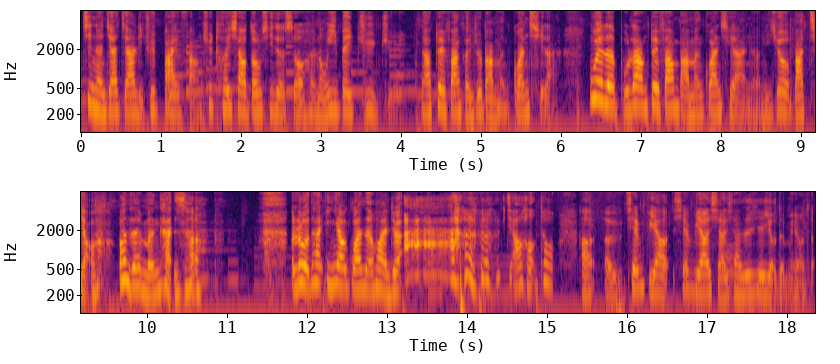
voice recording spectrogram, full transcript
进人家家里去拜访、去推销东西的时候，很容易被拒绝，然后对方可能就把门关起来。为了不让对方把门关起来呢，你就把脚 放在门槛上。如果他硬要关的话，你就啊。脚好痛。好，呃，先不要，先不要想象这些有的没有的。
